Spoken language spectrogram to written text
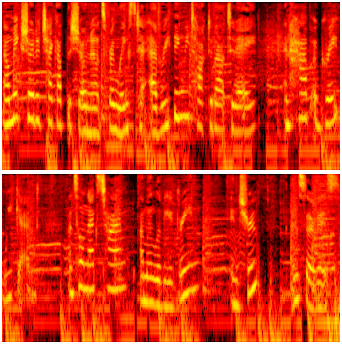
Now make sure to check out the show notes for links to everything we talked about today, and have a great weekend. Until next time, I'm Olivia Green, in truth and service.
